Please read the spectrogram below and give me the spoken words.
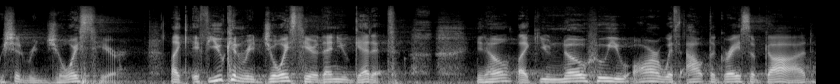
we should rejoice here. Like, if you can rejoice here, then you get it. You know, like you know who you are without the grace of God.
